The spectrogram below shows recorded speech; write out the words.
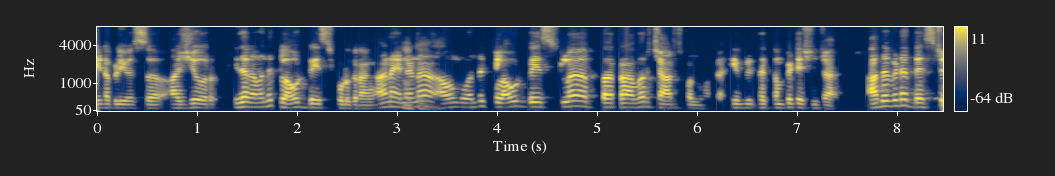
AWS Azure இதெல்லாம் வந்து கிளவுட் பேஸ்ட் கொடுக்குறாங்க. ஆனா என்னன்னா. அவங்க வந்து கிளவுட் பேஸ்ட்ல பர் ஹவர் சார்ஜ் பண்ணுவாங்க இப்படி கம்ப்யூட்டேஷன் சார்ஜ் அதை விட best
